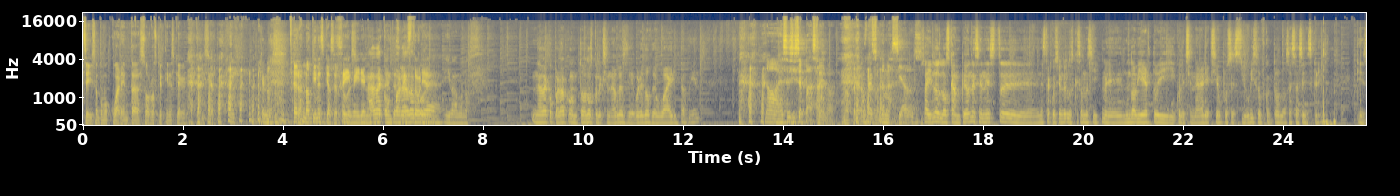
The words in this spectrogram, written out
Sí, son como 40 zorros que tienes que acariciar. Pero no tienes que hacer sí, todo Me nada comparado con... y vámonos. Nada comparado con todos los coleccionables de Breath of the Wild también. No, ese sí se pasa. Sí, no, no creo. demasiados. ahí los, los, campeones en este en esta cuestión de los que son así mundo abierto y coleccionar y acción, pues es Ubisoft con todos los Assassin's Creed.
